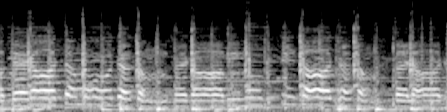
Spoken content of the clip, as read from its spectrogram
मुदाकरात्मोदकं सदा विमुक्तिसाधकं कलाधरावतं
